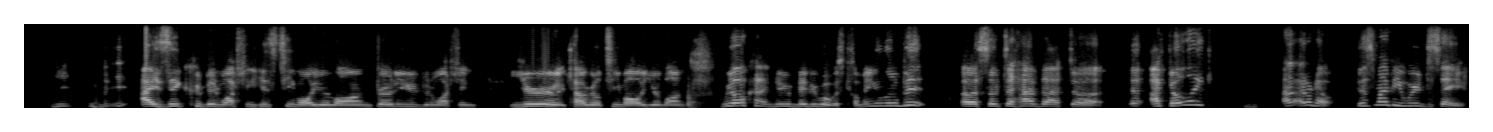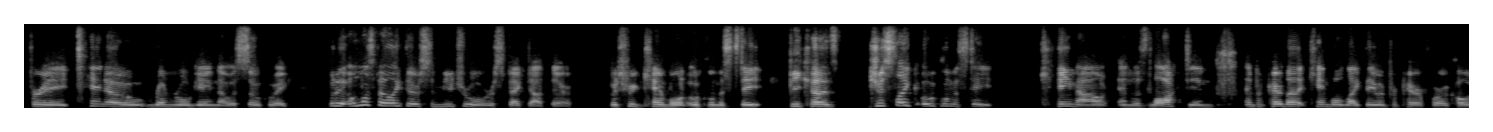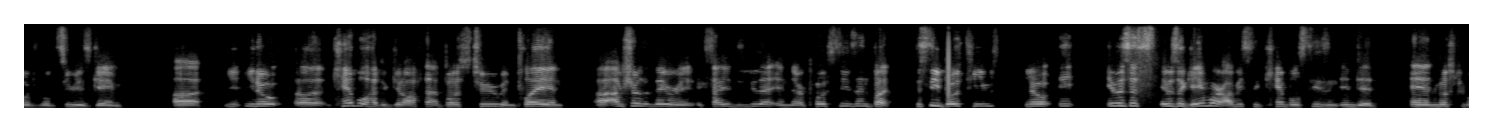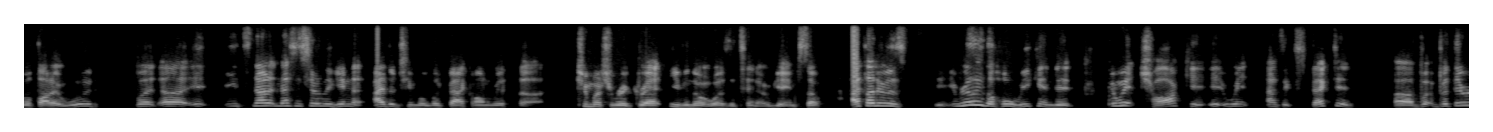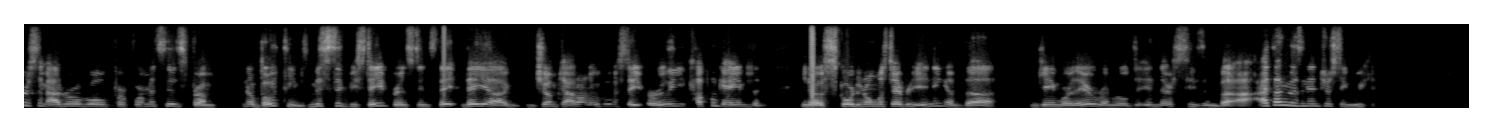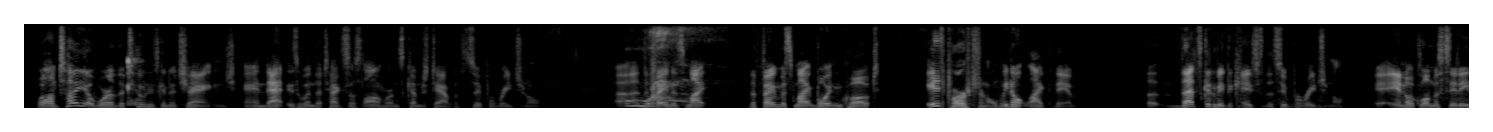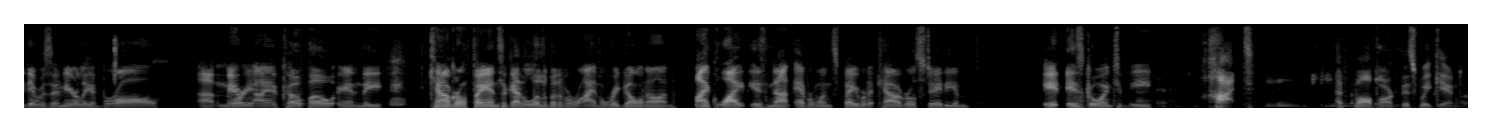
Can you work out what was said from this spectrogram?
Isaac, who'd been watching his team all year long, Brody, who'd been watching your cowgirl team all year long, we all kind of knew maybe what was coming a little bit. Uh, so to have that, uh, I felt like, I, I, don't know, this might be weird to say for a 10 0 run rule game that was so quick, but it almost felt like there was some mutual respect out there between Campbell and Oklahoma State because just like Oklahoma State came out and was locked in and prepared like Campbell like they would prepare for a College World Series game, uh, you, you know, uh, Campbell had to get off that bus too and play. And uh, I'm sure that they were excited to do that in their postseason. But to see both teams, you know, it, it was a it was a game where obviously Campbell's season ended, and most people thought it would. But uh, it, it's not necessarily a game that either team will look back on with uh, too much regret, even though it was a 10-0 game. So I thought it was really the whole weekend. It it went chalk. It, it went as expected. Uh, but but there were some admirable performances from you know both teams. Mississippi State, for instance, they they uh, jumped out on Oklahoma State early, a couple games, and you know scored in almost every inning of the game where they were run ruled in their season. But I, I thought it was an interesting weekend. Well, I'll tell you where the tune is going to change, and that is when the Texas Longhorns come to town for the Super Regional. Uh, the famous Mike, the famous Mike Boynton quote: "It's personal. We don't like them." Uh, that's going to be the case for the Super Regional. In Oklahoma City, there was a nearly a brawl uh, Mary Iakopo and the Cowgirl fans have got a little bit of a rivalry going on. Mike White is not everyone's favorite at Cowgirl Stadium. It is going to be hot at the ballpark this weekend.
